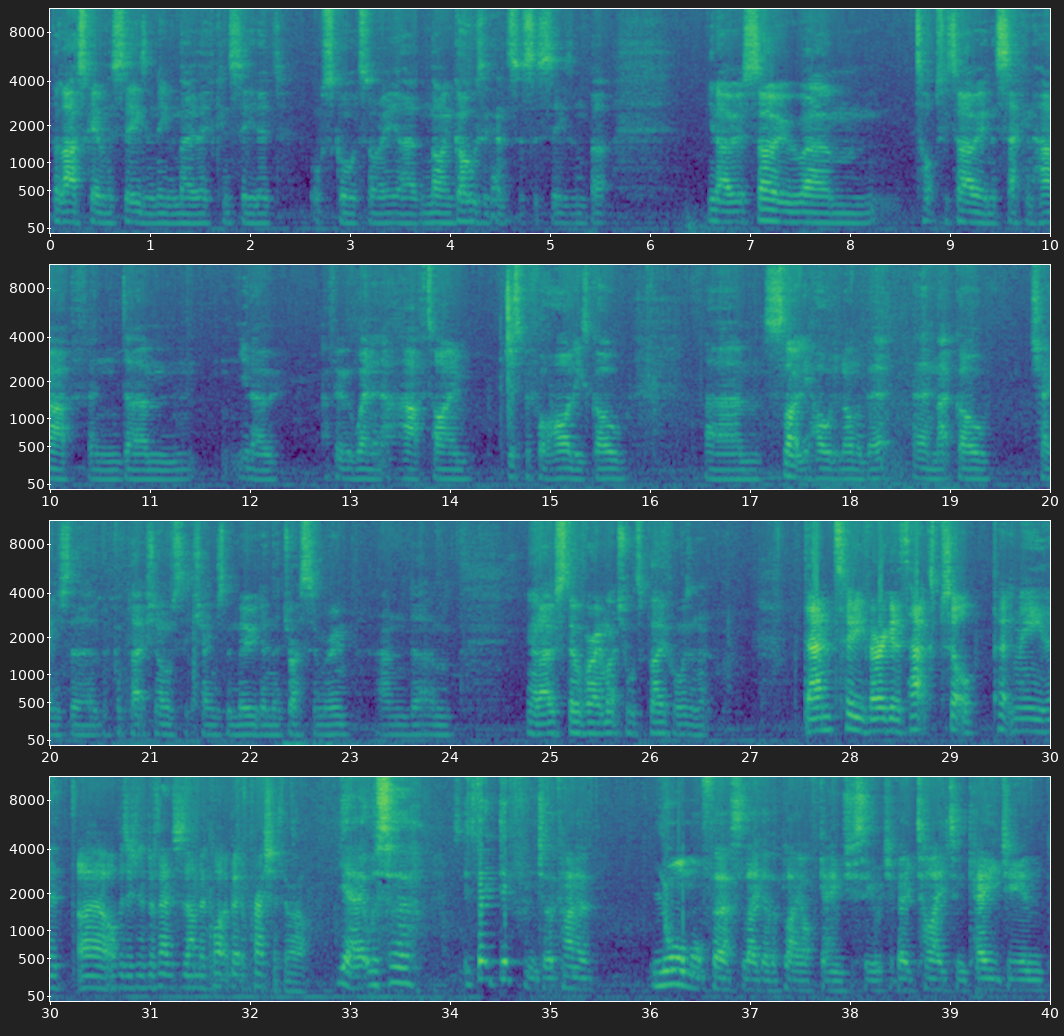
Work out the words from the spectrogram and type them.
the last game of the season, even though they've conceded or scored, sorry, uh, nine goals against us this season. But you know, it was so um, topsy turvy in the second half, and um, you know, I think we went in at half time just before Harley's goal, um, slightly holding on a bit, and then that goal changed the, the complexion, obviously changed the mood in the dressing room, and um, you know, it was still very much all to play for, wasn't it? Dan, two very good attacks, sort of putting the, the uh, opposition defences under quite a bit of pressure throughout. Yeah, it was. Uh, it's very different to the kind of normal first leg of the playoff games you see, which are very tight and cagey, and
